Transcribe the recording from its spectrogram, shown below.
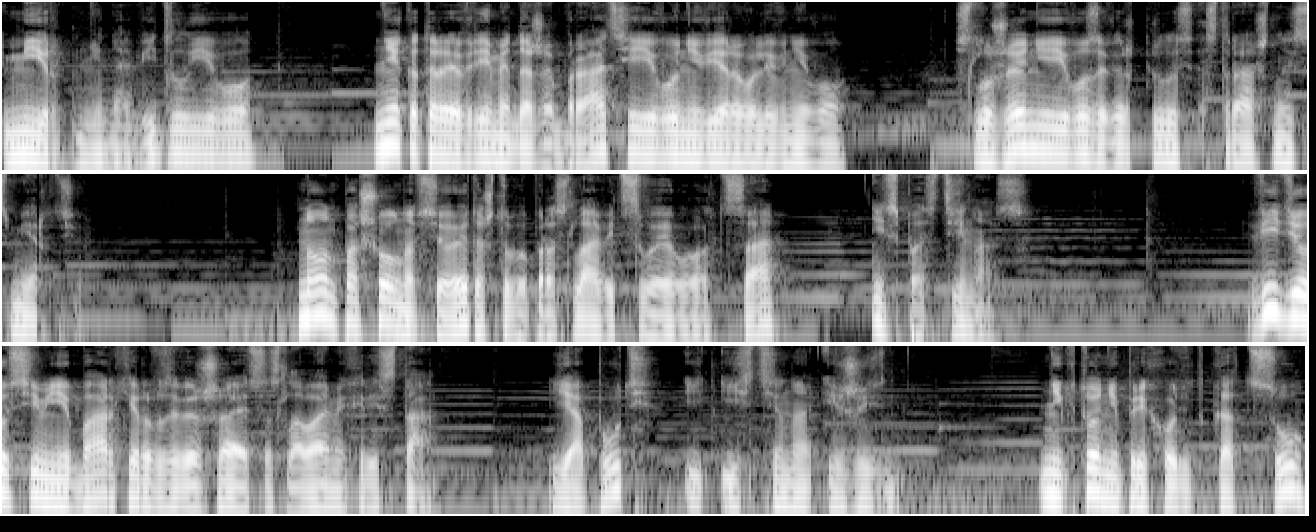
Мир ненавидел его. Некоторое время даже братья его не веровали в него. Служение его завершилось страшной смертью. Но он пошел на все это, чтобы прославить своего отца и спасти нас. Видео семьи Баркеров завершается словами Христа «Я путь и истина и жизнь». Никто не приходит к Отцу,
